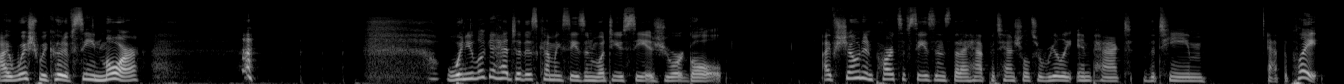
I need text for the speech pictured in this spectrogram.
I wish we could have seen more. When you look ahead to this coming season, what do you see as your goal? I've shown in parts of seasons that I have potential to really impact the team at the plate.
